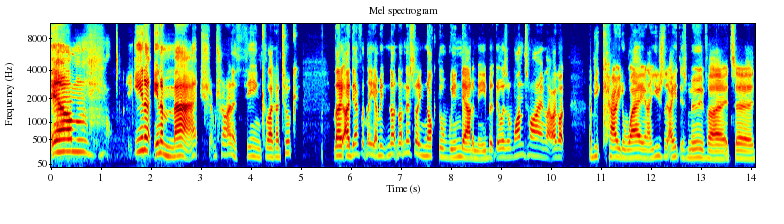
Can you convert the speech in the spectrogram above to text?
Um, in a in a match, I'm trying to think. Like I took, like I definitely. I mean, not not necessarily knocked the wind out of me, but there was a one time like I got a bit carried away, and I usually I hit this move. Uh, it's a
